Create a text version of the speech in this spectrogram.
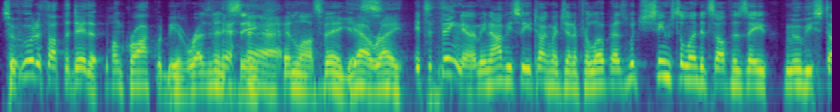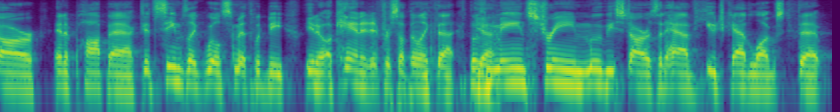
So who would have thought the day that punk rock would be a residency in Las Vegas? Yeah, right. It's a thing now. I mean, obviously you're talking about Jennifer Lopez, which seems to lend itself as a movie star and a pop act. It seems like Will Smith would be, you know, a candidate for something like that. Those Yeah. mainstream movie stars that have huge catalogs that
